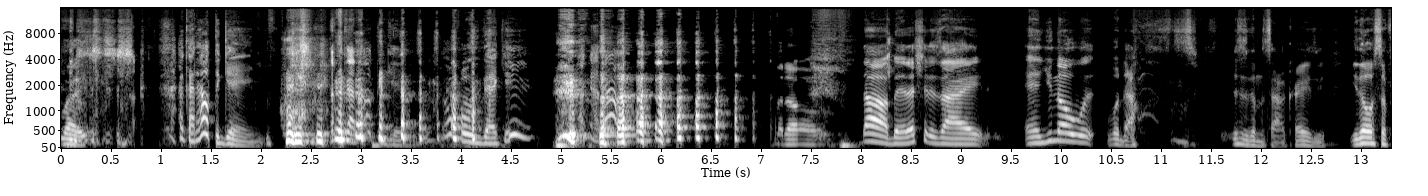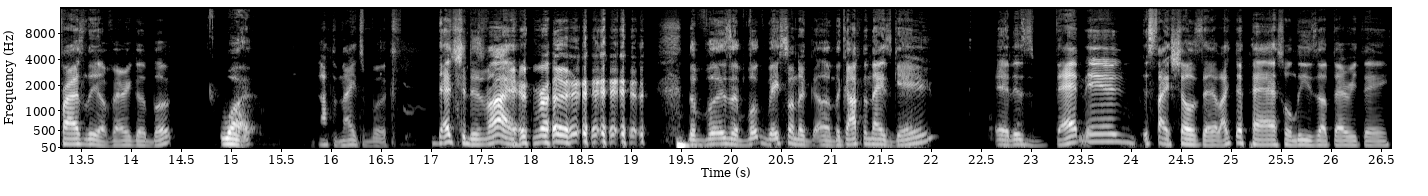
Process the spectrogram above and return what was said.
Like, I got out the game. I got out the game. Don't pull me back in. I got out. But um, nah, man, that shit is alright. And you know what? What now? This is gonna sound crazy. You know, surprisingly a very good book. what? Not the Knights book. That shit is fire, bro. the book is a book based on the uh, the Gotham Knights game, and it's Batman. It's like shows that like the past what leads up to everything,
